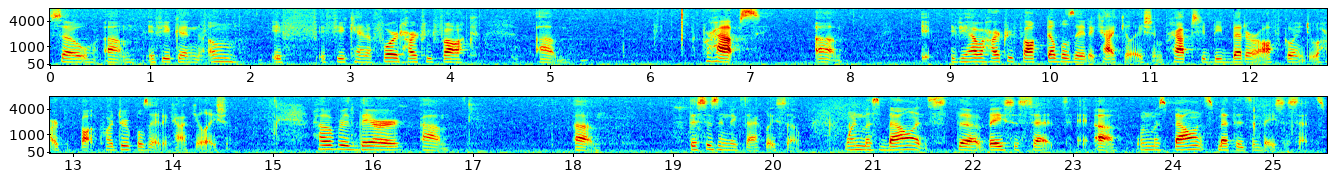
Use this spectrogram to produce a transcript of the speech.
So um, if you can own, if if you can afford Hartree-Fock, um, perhaps um, if you have a Hartree-Fock double zeta calculation, perhaps you'd be better off going to a Hartree-Fock quadruple zeta calculation. However, there um, uh, this isn't exactly so. One must balance the basis sets, uh, one must balance methods and basis sets.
